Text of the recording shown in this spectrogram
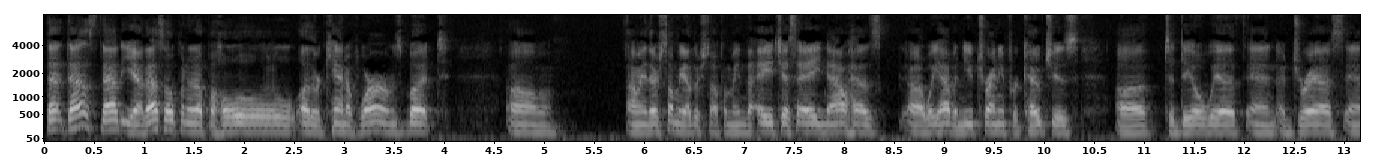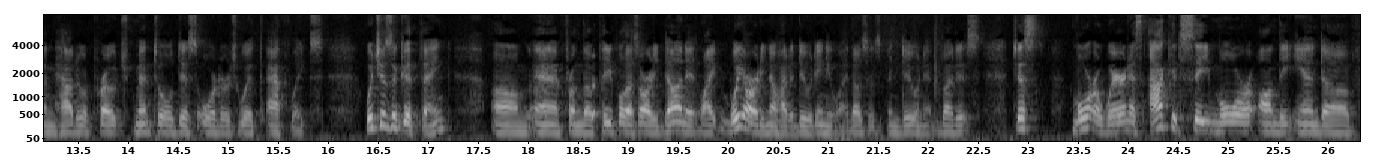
That that's that yeah that's opening up a whole other can of worms. But um, I mean, there's so many other stuff. I mean, the AHSA now has uh, we have a new training for coaches uh, to deal with and address and how to approach mental disorders with athletes, which is a good thing. Um, and from the people that's already done it, like we already know how to do it anyway, those that's been doing it, but it's just more awareness. I could see more on the end of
